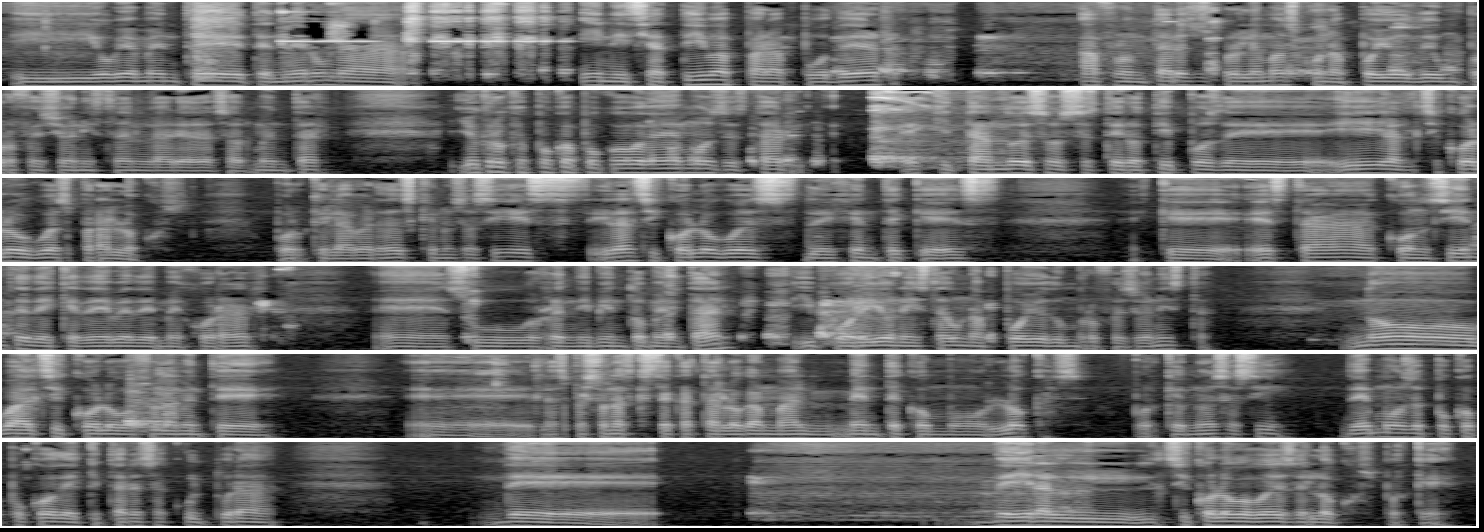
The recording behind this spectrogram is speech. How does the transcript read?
y obviamente tener una iniciativa para poder afrontar esos problemas con apoyo de un profesionista en el área de la salud mental. Yo creo que poco a poco debemos de estar eh, quitando esos estereotipos de ir al psicólogo es para locos, porque la verdad es que no es así, es ir al psicólogo es de gente que es que está consciente de que debe de mejorar eh, su rendimiento mental y por ello necesita un apoyo de un profesionista. No va al psicólogo solamente eh, las personas que se catalogan malmente como locas, porque no es así. Debemos de poco a poco de quitar esa cultura de, de ir al psicólogo es de locos, porque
